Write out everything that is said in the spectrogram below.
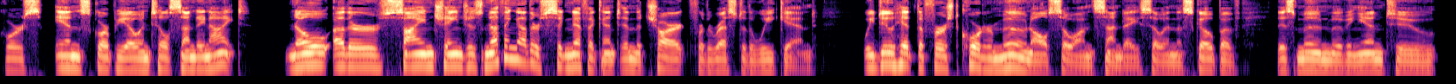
course, in Scorpio until Sunday night. No other sign changes, nothing other significant in the chart for the rest of the weekend. We do hit the first quarter moon also on Sunday, so in the scope of this moon moving into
